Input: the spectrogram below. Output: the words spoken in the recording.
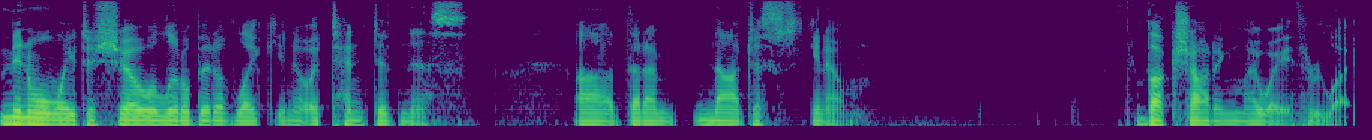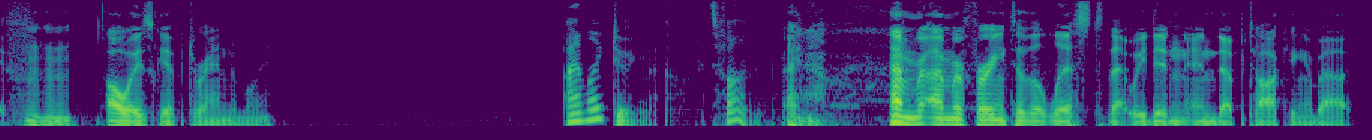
minimal way to show a little bit of like you know attentiveness, uh, that I'm not just you know buckshotting my way through life. Mm-hmm. Always gift randomly. I like doing that. It's fun. I know. I'm I'm referring to the list that we didn't end up talking about.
